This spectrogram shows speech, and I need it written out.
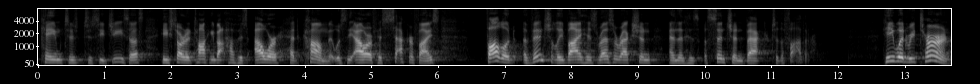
came to, to see Jesus. He started talking about how his hour had come. It was the hour of his sacrifice, followed eventually by his resurrection and then his ascension back to the Father. He would return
